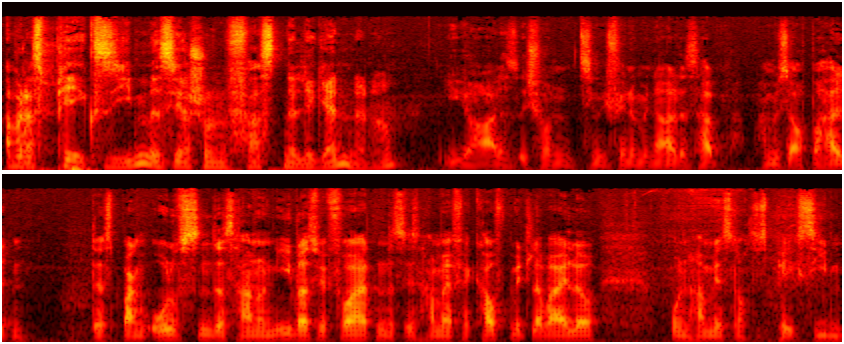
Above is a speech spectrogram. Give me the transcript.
Aber das PX7 ist ja schon fast eine Legende, ne? Ja, das ist schon ziemlich phänomenal. Deshalb haben wir es auch behalten. Das Bang Olufsen, das H&I, was wir vorher hatten, das ist, haben wir verkauft mittlerweile und haben jetzt noch das PX7.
